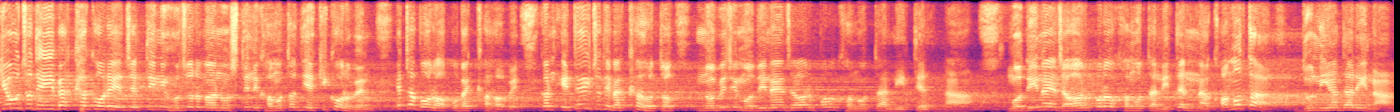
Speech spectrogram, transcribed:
কেউ যদি এই ব্যাখ্যা করে যে তিনি হুজুর মানুষ, তিনি ক্ষমতা দিয়ে কি করবেন, এটা বড় অপব্যাখ্যা হবে। কারণ এটাই যদি ব্যাখ্যা হতো, নবীজি মদিনায় যাওয়ার পরও ক্ষমতা নিতেন না। মদিনায় যাওয়ার পরও ক্ষমতা নিতেন না। ক্ষমতা দুনিয়াদারি না।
